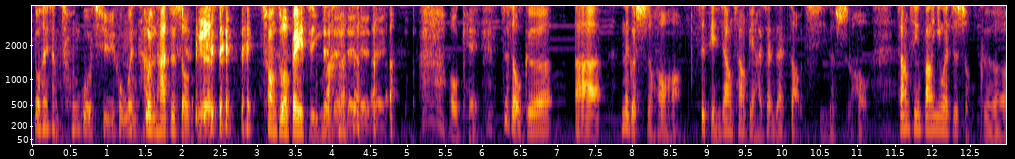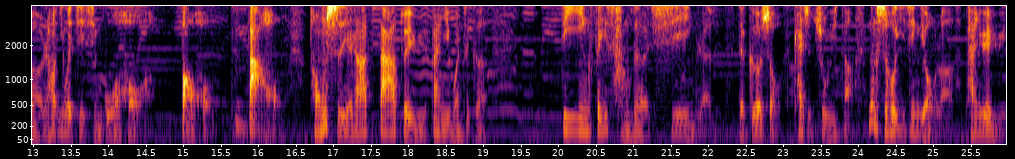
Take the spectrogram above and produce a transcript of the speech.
都很想冲过去问他，问他这首歌，对对对，创作背景嘛，对对对对对。OK，这首歌啊、呃，那个时候哈、哦、是点将唱片还算在早期的时候，张清芳因为这首歌，然后因为激情过后啊爆红，大红，嗯、同时也让大家对于范逸文这个。低音非常的吸引人的歌手开始注意到，那个时候已经有了潘越云，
